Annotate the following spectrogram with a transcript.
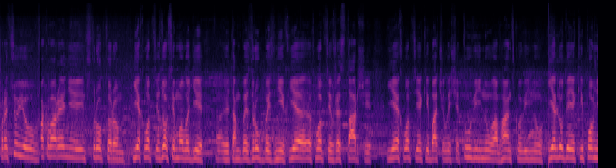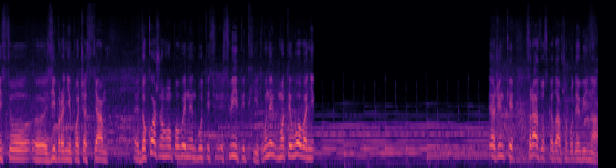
Працюю в акварені інструктором. Є хлопці зовсім молоді, е, там без рук, без ніг. Є хлопці вже старші. Є хлопці, які бачили ще ту війну, афганську війну. Є люди, які повністю е, зібрані по частям. Е, До кожного повинен бути свій- підхід. Вони мотивовані. Я жінки одразу сказав, що буде війна.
